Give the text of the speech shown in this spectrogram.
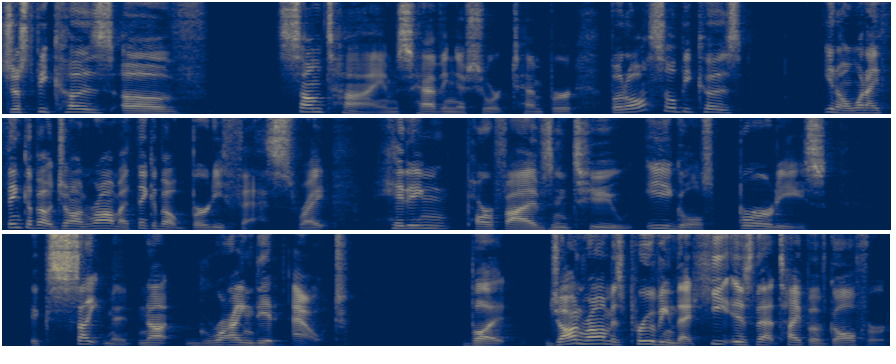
just because of sometimes having a short temper, but also because, you know, when I think about Jon Rahm, I think about birdie fests, right? Hitting par fives and two, eagles, birdies, excitement, not grind it out. But Jon Rahm is proving that he is that type of golfer.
